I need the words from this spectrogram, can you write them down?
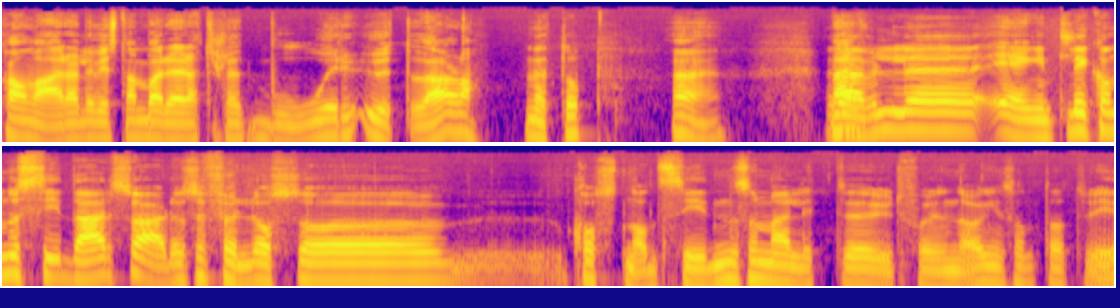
kan være. Eller hvis de bare rett og slett bor ute der, da. Nettopp. Ja. Men det er vel eh, egentlig, kan du si, der så er det jo selvfølgelig også kostnadssiden som er litt eh, utfordrende i dag. Ikke sant? At vi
